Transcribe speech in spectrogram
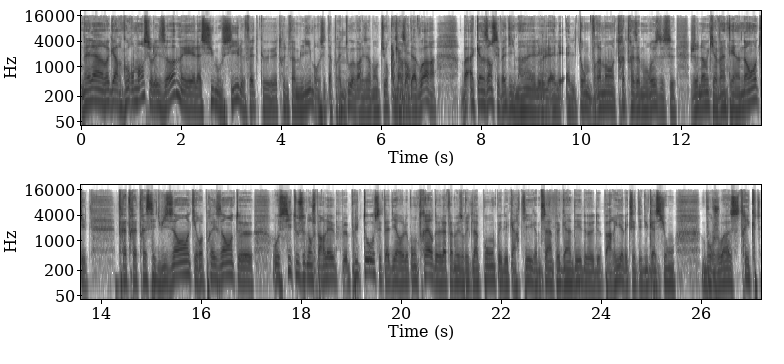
Elle a un regard gourmand sur les hommes et elle assume aussi le fait que être une femme libre, c'est après Hmm. tout avoir les aventures qu'on a 15 ans. envie d'avoir. Bah, à 15 ans, c'est Vadim. Hein. Elle, Ouais. elle, elle tombe vraiment très très amoureuse de ce jeune homme qui a 21 ans, qui est très très très séduisant, qui représente euh, aussi tout ce dont je parlais plus tôt, c'est-à-dire le contraire de la fameuse rue de la Pompe et des quartiers comme ça un peu guindés de, de Paris avec cette éducation bourgeoise stricte.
